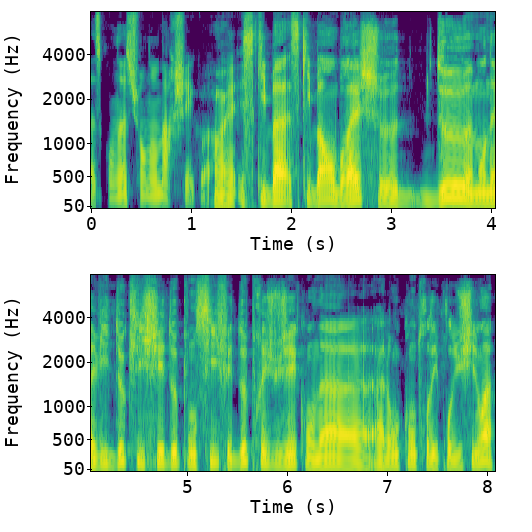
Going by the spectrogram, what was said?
à ce qu'on a sur nos marchés. Quoi. Ouais, ce qui bat, ce qui bat en brèche euh, deux, à mon avis, deux clichés, deux poncifs et deux préjugés qu'on a à, l'encontre des produits chinois.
